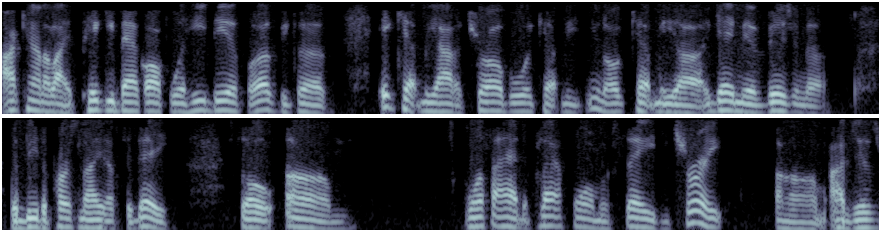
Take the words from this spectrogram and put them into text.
I kind of like piggyback off what he did for us because it kept me out of trouble. It kept me, you know, it kept me, uh, it gave me a vision to to be the person I am today. So um, once I had the platform of Save Detroit, um, I just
